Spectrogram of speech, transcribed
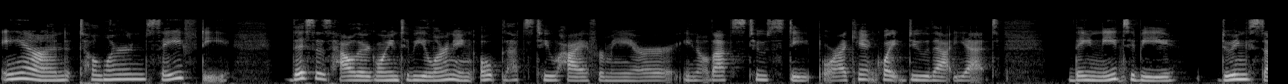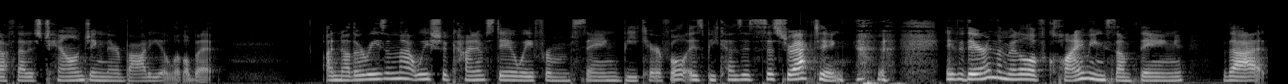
and to learn safety. This is how they're going to be learning, oh, that's too high for me, or, you know, that's too steep, or I can't quite do that yet they need to be doing stuff that is challenging their body a little bit. Another reason that we should kind of stay away from saying be careful is because it's distracting. if they're in the middle of climbing something that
